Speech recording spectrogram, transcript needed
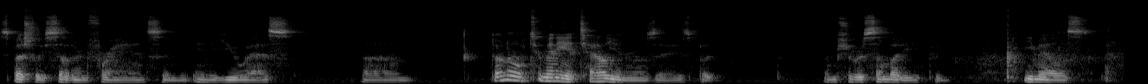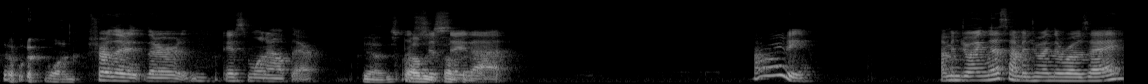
especially southern France and in the U.S. Um, don't know of too many Italian rosés, but I'm sure somebody could email us one. Sure, there there is one out there. Yeah, there's probably Let's just something. say that. Alrighty. I'm enjoying this. I'm enjoying the rosé.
